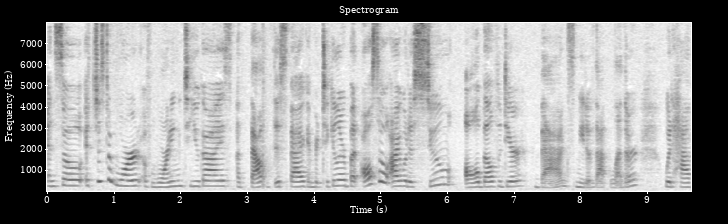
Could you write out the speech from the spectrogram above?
and so it's just a word of warning to you guys about this bag in particular, but also I would assume all Belvedere bags made of that leather would have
